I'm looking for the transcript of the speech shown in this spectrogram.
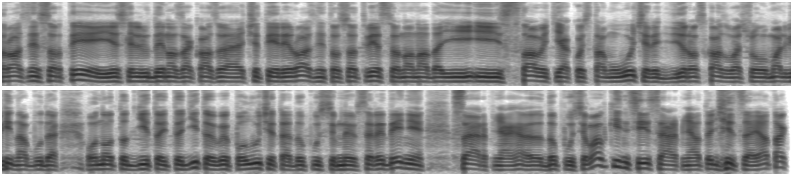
різні сорти, і якщо людина заказує чотири різні, то соответственно треба її і ставити якось там у очередь, і розказувати, що Мальвіна буде воно тоді-то і тоді-то, ви получите, допустимо, не в середині серпня, е, допустимо, а в кінці серпня, а тоді це. А так,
